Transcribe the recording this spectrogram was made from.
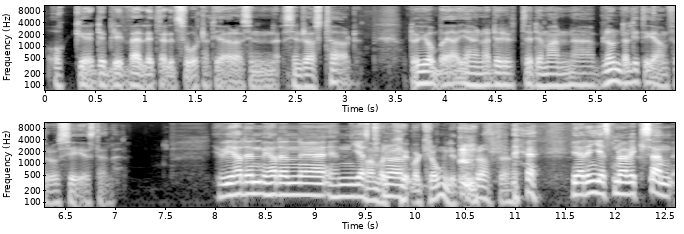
Och eh, det blir väldigt, väldigt svårt att göra sin, sin röst hörd. Då jobbar jag gärna där ute där man eh, blundar lite grann för att se istället. Vi hade en, vi hade en, eh, en gäst Fan, för några... vad krångligt att prata. vi hade en gäst för några veckor sedan,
